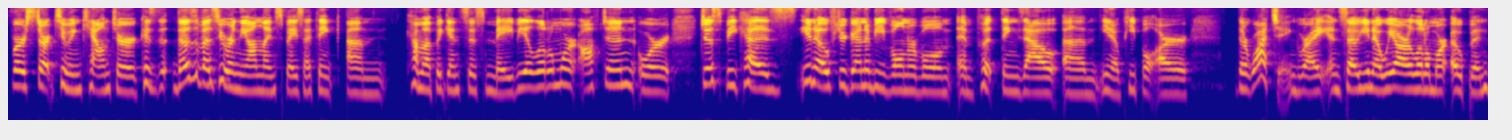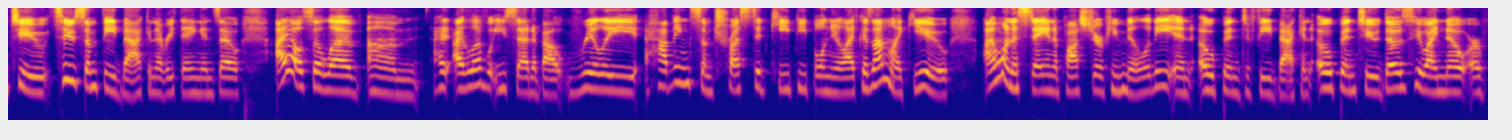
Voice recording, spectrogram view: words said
first start to encounter because th- those of us who are in the online space i think um, come up against this maybe a little more often or just because you know if you're going to be vulnerable and put things out um, you know people are they're watching, right? And so, you know, we are a little more open to to some feedback and everything. And so, I also love, um, I, I love what you said about really having some trusted key people in your life. Because I'm like you, I want to stay in a posture of humility and open to feedback and open to those who I know are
